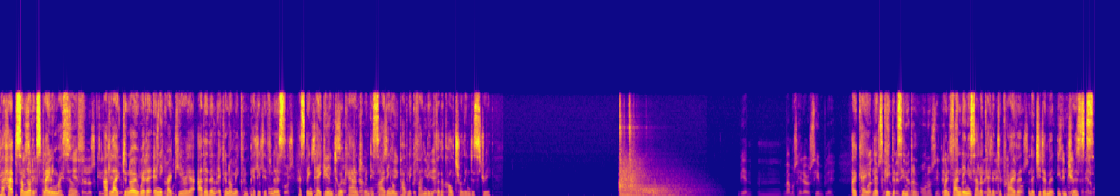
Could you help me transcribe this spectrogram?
Perhaps I'm not explaining myself. I'd like to know whether any criteria other than economic competitiveness has been taken into account when deciding on public funding for the cultural industry. Okay, let's keep it simple. When funding is allocated to private, legitimate interests,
